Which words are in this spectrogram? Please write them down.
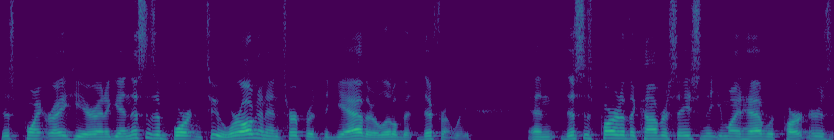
this point right here, and again, this is important too. We're all going to interpret the gather a little bit differently. And this is part of the conversation that you might have with partners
